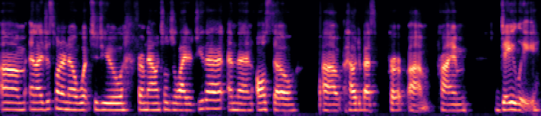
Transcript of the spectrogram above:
Um, and I just want to know what to do from now until July to do that. And then also uh, how to best um, prime daily,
